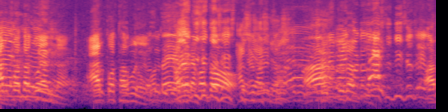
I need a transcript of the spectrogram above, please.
আর কথা করেন না আর কথা বলেন। আর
